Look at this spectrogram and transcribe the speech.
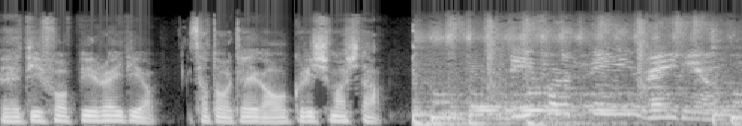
えー、D4P Radio 佐藤慶がお送りしました。D4P Radio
